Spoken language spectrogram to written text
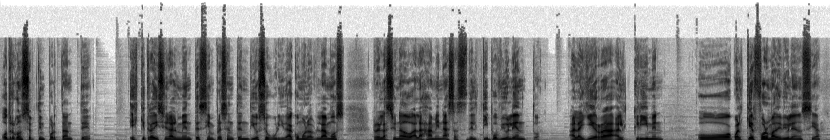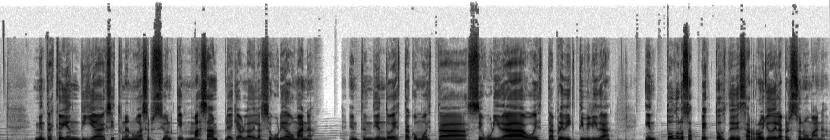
Otro concepto importante es que tradicionalmente siempre se entendió seguridad, como lo hablamos, relacionado a las amenazas del tipo violento, a la guerra, al crimen o a cualquier forma de violencia, mientras que hoy en día existe una nueva acepción que es más amplia que habla de la seguridad humana, entendiendo esta como esta seguridad o esta predictibilidad en todos los aspectos de desarrollo de la persona humana.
